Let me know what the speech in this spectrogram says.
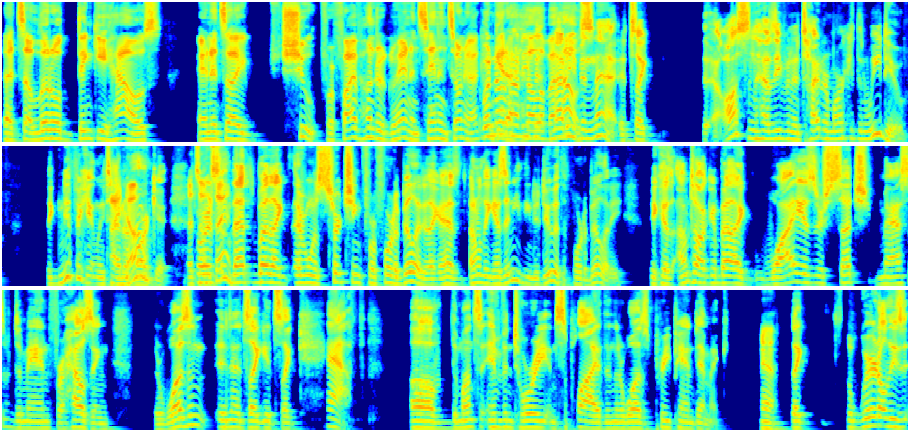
that's a little dinky house, and it's like, shoot, for five hundred grand in San Antonio, I can But get a not hell even of a not house. Not even that. It's like uh, Austin has even a tighter market than we do, significantly tighter know. market. That's Or what I'm saying. That's but like everyone's searching for affordability. Like it has, I don't think it has anything to do with affordability because I'm talking about like why is there such massive demand for housing? There wasn't, and it's like it's like half of the months of inventory and supply than there was pre-pandemic. Yeah. Like so, where'd all these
